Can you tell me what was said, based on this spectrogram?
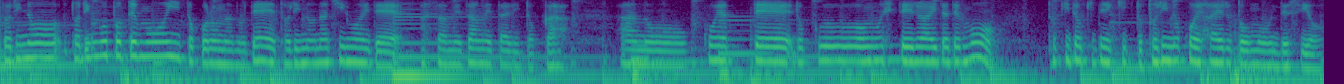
鳥の鳥もとてもいいところなので鳥の鳴き声で朝目覚めたりとかあのこうやって録音をしている間でも時々ねきっと鳥の声入ると思うんですよ。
